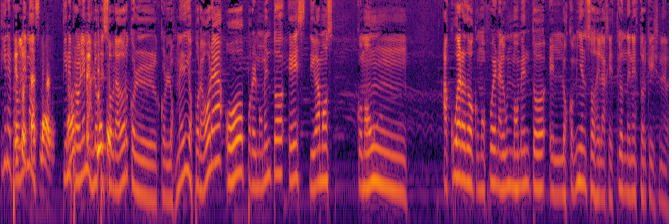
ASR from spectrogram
¿Tiene problemas, claro, ¿tiene ¿no? problemas. López Obrador con, con los medios por ahora o por el momento es, digamos, como un acuerdo como fue en algún momento en los comienzos de la gestión de Néstor Kirchner?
